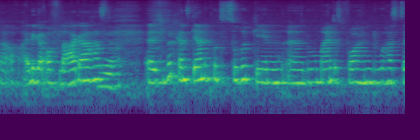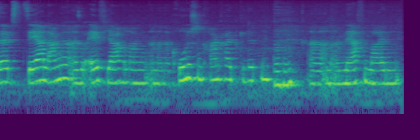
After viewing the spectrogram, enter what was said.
da auch einige auf Lager hast. Ja. Äh, ich würde ganz gerne kurz zurückgehen. Äh, du meintest vorhin, du hast selbst sehr lange, also elf Jahre lang an einer chronischen Krankheit gelitten, mhm. Äh, an einem Nervenleiden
